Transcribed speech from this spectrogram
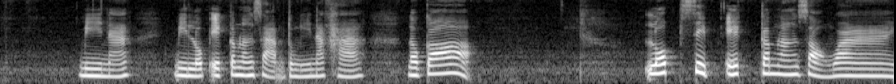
3มีนะ มีลบ x กำลัง3ตรงนี้นะคะ แล้วก็ ลบ 10x กำลัง 2y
